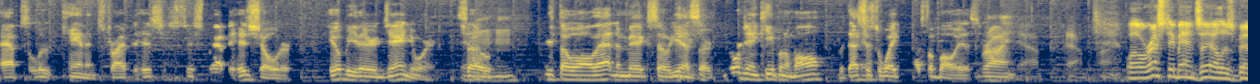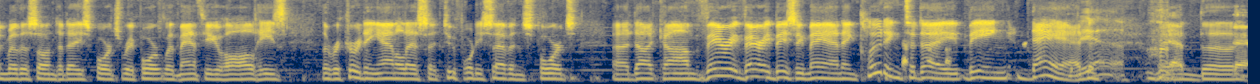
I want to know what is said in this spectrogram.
absolute cannon strapped to his just strapped to his shoulder. He'll be there in January. So Mhm. you throw all that in the mix. So yes, sir. Georgia ain't keeping them all, but that's just the way college football is. Right. Yeah, yeah. Well, Rusty Mansell has been with us on today's Sports Report with Matthew Hall. He's the recruiting analyst at 247sports.com. Very, very busy man, including today being dad. Yeah. And uh, Yeah.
